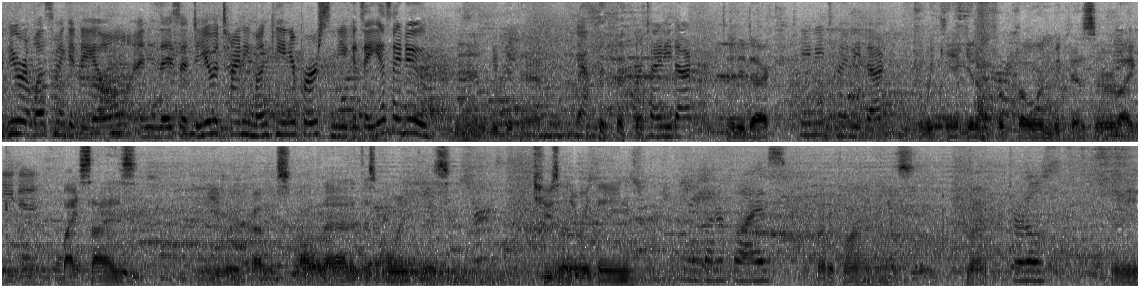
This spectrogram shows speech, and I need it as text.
if you were at Let's Make a Deal and they said, "Do you have a tiny monkey in your purse?" and you could say, "Yes, I do." Yeah, you could get that. Yeah, or a tiny duck, Tiny duck. teeny tiny duck. We can't get them for Cohen because they're like bite size. He would probably swallow that at this point because chews on everything. Little butterflies, Butterflies. But turtles. maybe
